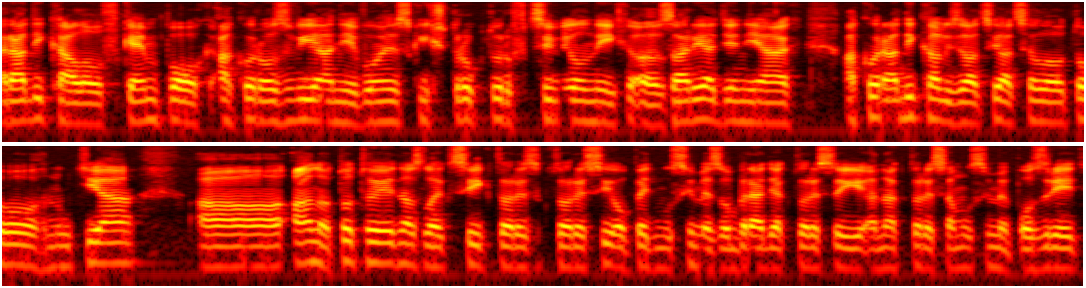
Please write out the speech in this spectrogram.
radikálov v kempoch, ako rozvíjanie vojenských štruktúr v civilných zariadeniach, ako radikalizácia celého toho hnutia a áno, toto je jedna z lekcií, ktoré, ktoré si opäť musíme zobrať a ktoré si, na ktoré sa musíme pozrieť,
